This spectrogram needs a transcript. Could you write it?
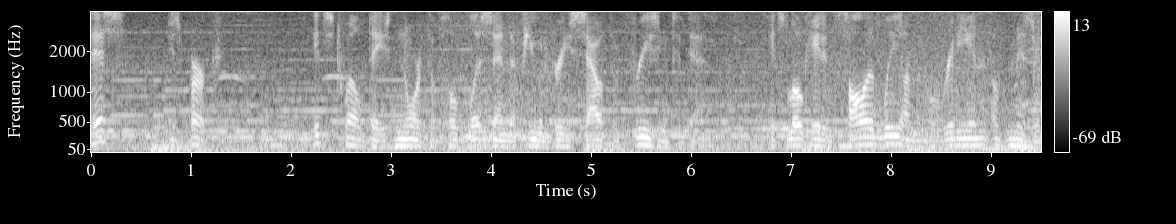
This is Berk. It's 12 days north of Hopeless and a few degrees south of freezing to death. It's located solidly on the meridian of misery.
